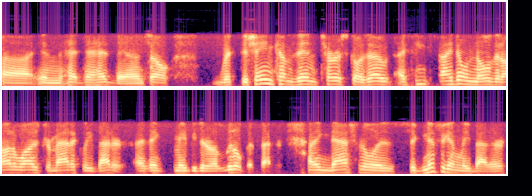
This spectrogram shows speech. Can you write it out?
uh, in head to head there. And so with Duchene comes in, Turris goes out. I think I don't know that Ottawa is dramatically better. I think maybe they're a little bit better. I think Nashville is significantly better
